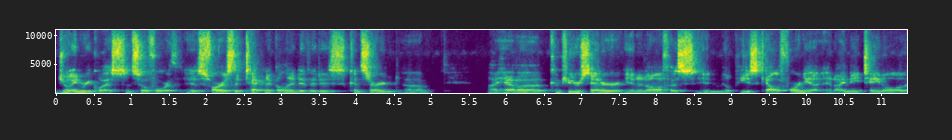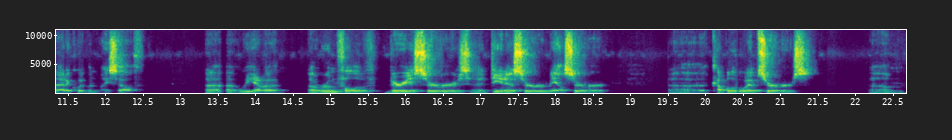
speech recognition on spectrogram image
join requests and so forth. As far as the technical end of it is concerned, um, I have a computer center in an office in Milpitas, California, and I maintain all of that equipment myself. Uh, we have a, a, room full of various servers, DNS server, mail server, uh, a couple of web servers. Um,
